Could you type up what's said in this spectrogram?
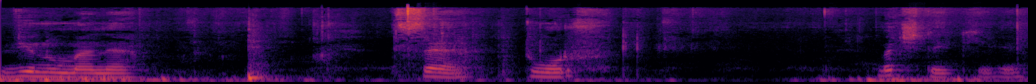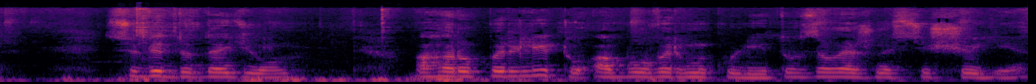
Він у мене це торф. Бачите, який він. Сюди додаю агароперліту або вермикуліту, в залежності, що є.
